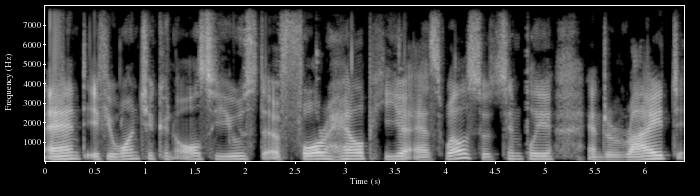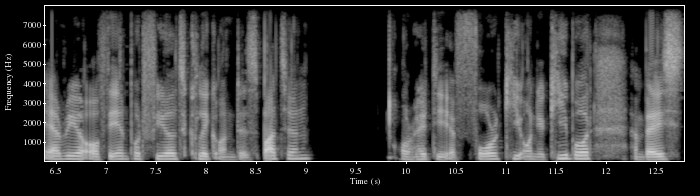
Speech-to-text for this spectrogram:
And if you want you can also use the for help here as well. So simply in the right area of the input field click on this button or hit the F4 key on your keyboard. And base,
